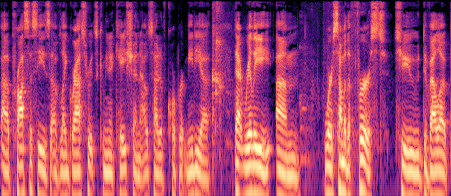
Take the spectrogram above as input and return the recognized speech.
uh, processes of like grassroots communication outside of corporate media that really um, were some of the first to develop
